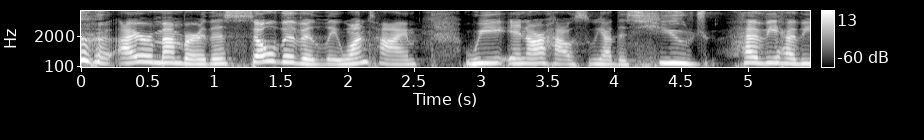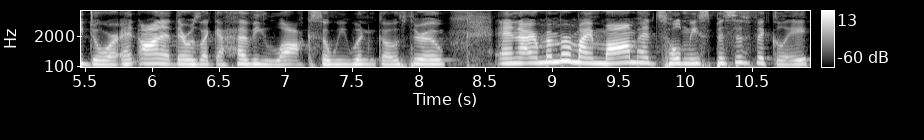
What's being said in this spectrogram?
I remember this so vividly. One time, we in our house, we had this huge, heavy, heavy door, and on it there was like a heavy lock so we wouldn't go through. And I remember my mom had told me specifically,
